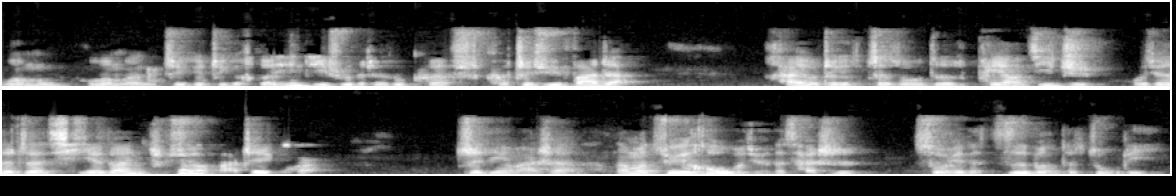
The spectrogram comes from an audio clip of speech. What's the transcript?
我们我们这个这个核心技术的这种可可持续发展，还有这个这种的培养机制，我觉得在企业端你是需要把这一块制定完善的。那么最后我觉得才是所谓的资本的阻力。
